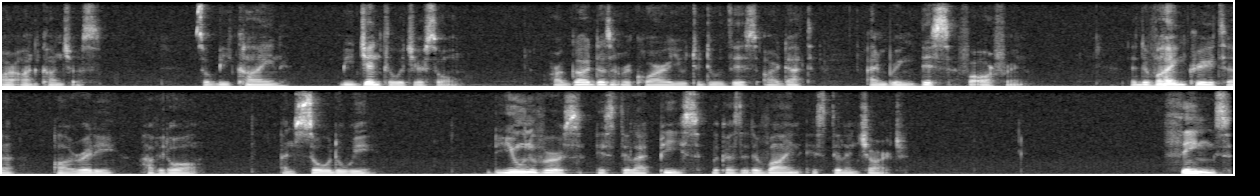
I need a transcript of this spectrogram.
or unconscious. So be kind, be gentle with your soul. Our God doesn't require you to do this or that and bring this for offering. The divine creator already have it all, and so do we. The universe is still at peace because the divine is still in charge. Things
